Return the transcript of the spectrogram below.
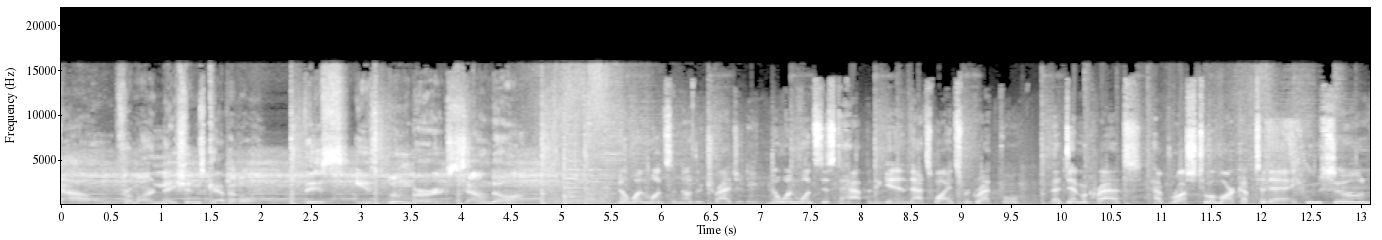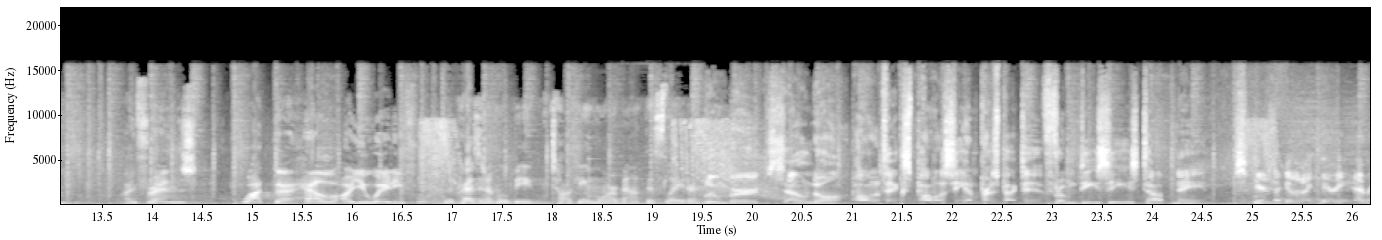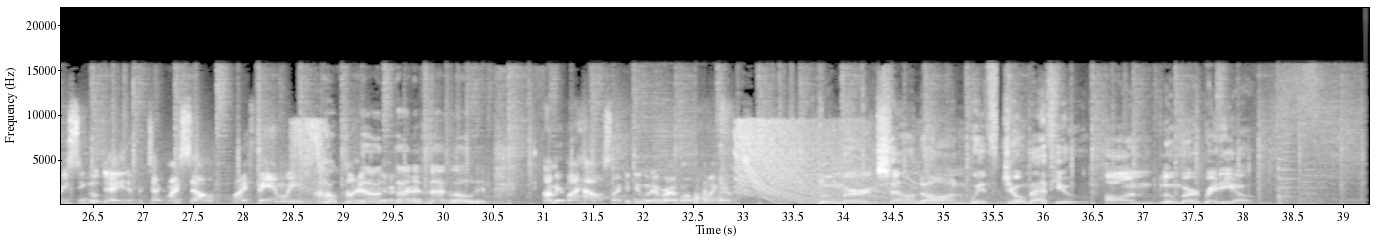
Now, from our nation's capital, this is Bloomberg Sound On. No one wants another tragedy. No one wants this to happen again. That's why it's regretful that Democrats have rushed to a markup today. Too soon? My friends, what the hell are you waiting for? The president will be talking more about this later. Bloomberg Sound On. Politics, policy, and perspective from DC's top names. Here's a gun I carry every single day to protect myself, my family. I hope the gun, the gun is not loaded. I'm at my house. I can do whatever I want with my gun. Bloomberg Sound On with Joe Matthew on Bloomberg Radio.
